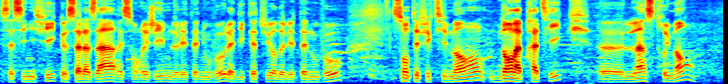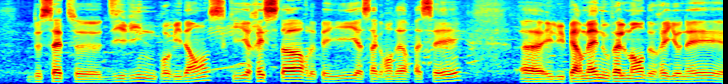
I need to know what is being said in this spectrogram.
Ça signifie que Salazar et son régime de l'État nouveau, la dictature de l'État nouveau, sont effectivement, dans la pratique, euh, l'instrument de cette euh, divine providence qui restaure le pays à sa grandeur passée euh, et lui permet nouvellement de rayonner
